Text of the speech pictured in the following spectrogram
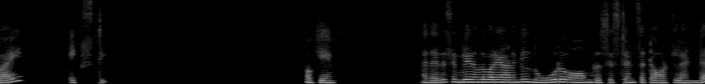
by X T okay അതായത് സിംപ്ലി നമ്മൾ പറയുകയാണെങ്കിൽ നൂറ് ഓം റെസിസ്റ്റൻസ് ടോട്ടൽ ഉണ്ട്.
